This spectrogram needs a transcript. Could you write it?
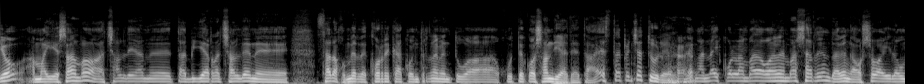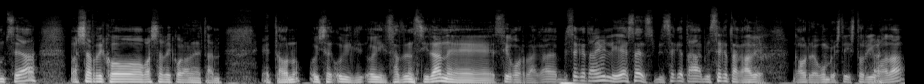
jo, amai esan, bueno, atxaldean eta bilarra atxaldean, e, zara, jomierde, korrikako entrenamentua juteko esan diat, eta ez da pentsature, venga, nahiko lan badago hemen baserrien, da venga, oso bai laguntzea, baserriko, baserriko lanetan. Eta, bueno, hoi hoi izaten ziren e, zigorrak. Ah, Bizeketa ibili ez ez, bizeketa, bizeketa gabe. Gaur egun beste historia bada,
